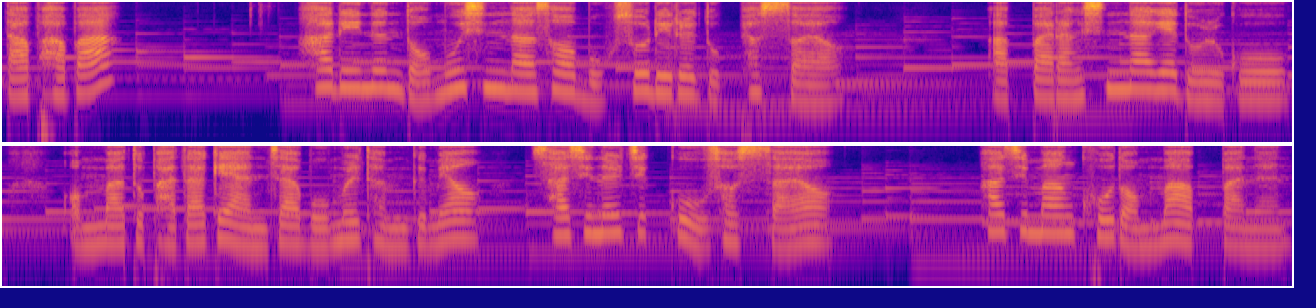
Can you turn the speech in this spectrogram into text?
나 봐봐. 하리는 너무 신나서 목소리를 높였어요. 아빠랑 신나게 놀고 엄마도 바닥에 앉아 몸을 담그며 사진을 찍고 웃었어요. 하지만 곧 엄마 아빠는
